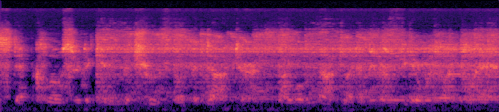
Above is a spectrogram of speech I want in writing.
step closer to getting the truth from the doctor. I will not let him interfere with my plan.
